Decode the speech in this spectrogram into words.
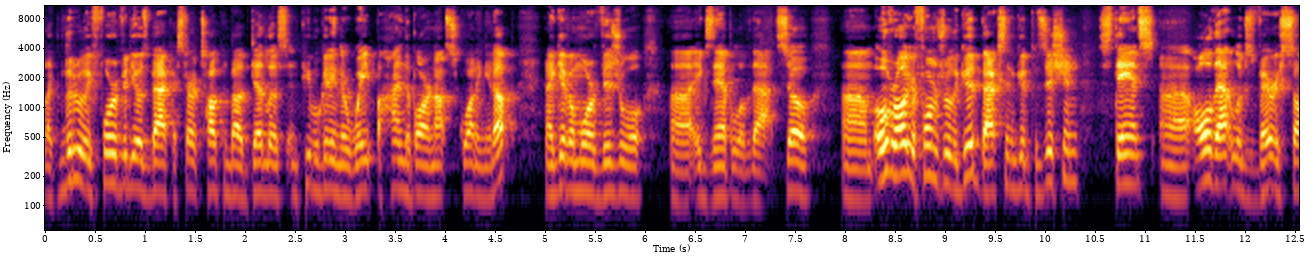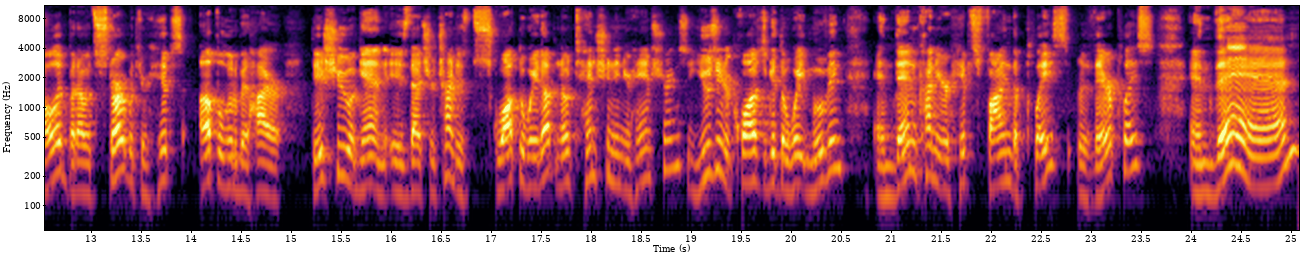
like literally four videos back, I start talking about deadlifts and people getting their weight behind the bar, not squatting it up, and I give a more visual uh, example of that. So um, overall, your form is really good. Back's in a good position. Stance, uh, all that looks very solid. But I would start with your hips up a little bit higher. The issue again is that you're trying to squat the weight up, no tension in your hamstrings, using your quads to get the weight moving, and then kind of your hips find the place or their place, and then,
